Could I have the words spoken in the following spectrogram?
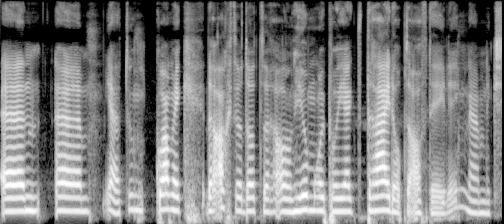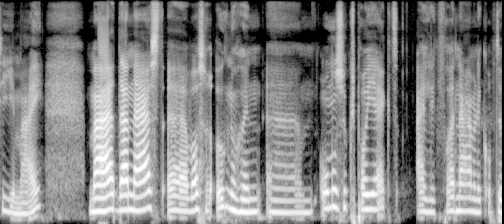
En ehm, ja, toen kwam ik erachter dat er al een heel mooi project draaide op de afdeling, namelijk Zie je mij. Maar daarnaast eh, was er ook nog een ehm, onderzoeksproject, eigenlijk voornamelijk op de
